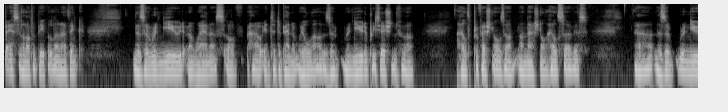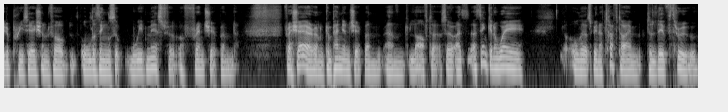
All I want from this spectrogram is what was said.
best in a lot of people, and I think there's a renewed awareness of how interdependent we all are. There's a renewed appreciation for health professionals, our, our National Health Service. Uh, there's a renewed appreciation for all the things that we've missed for, of friendship and fresh air and companionship and, and laughter. So I, th- I think, in a way, although it's been a tough time to live through,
